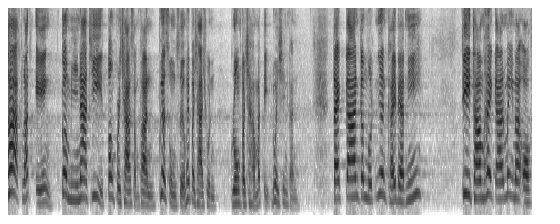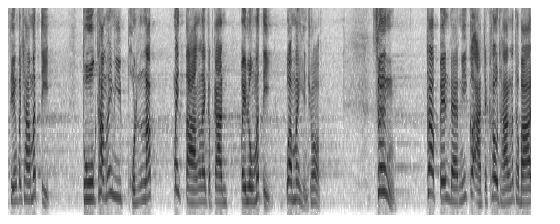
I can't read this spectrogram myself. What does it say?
ภาครัฐเองก็มีหน้าที่ต้องประชาสัมพันธ์ เพื่อส่งเสริมให้ประชาชนลงประชามติด้วยเช่นกัน แต่การกำหนดเงื่อนไขแบบนี้ ที่ทำให้การไม่มาออกเสียงประชามติ ถูกทำให้มีผลลัพธ์ไม่ต่างอะไรกับการไปลงมติว่าไม่เห็นชอบ ซึ่งถ้าเป็นแบบนี้ก็อาจจะเข้าทางรัฐบาล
